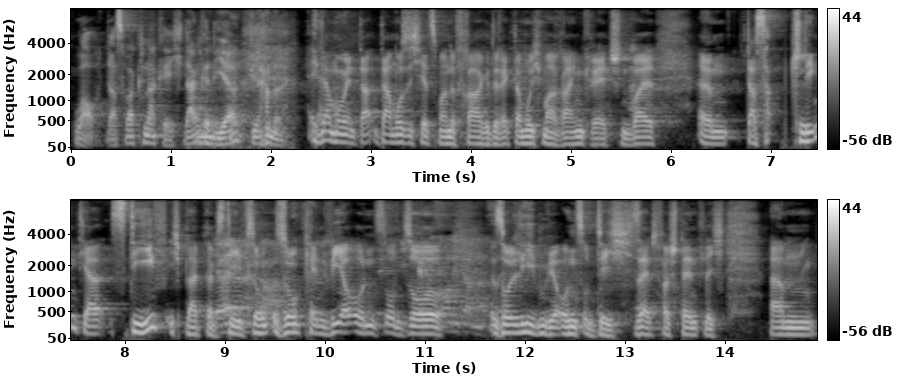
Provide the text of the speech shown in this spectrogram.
Wow, das war knackig. Danke dir. Gerne. Ey, da, Moment, da, da muss ich jetzt mal eine Frage direkt, da muss ich mal reingrätschen, weil ähm, das klingt ja Steve, ich bleib beim ja, Steve, so, so kennen wir uns und so, so lieben wir uns und dich, selbstverständlich. Ähm,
